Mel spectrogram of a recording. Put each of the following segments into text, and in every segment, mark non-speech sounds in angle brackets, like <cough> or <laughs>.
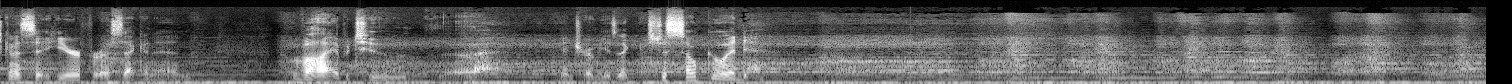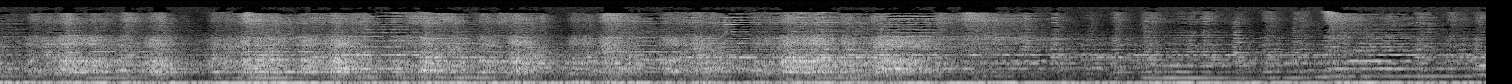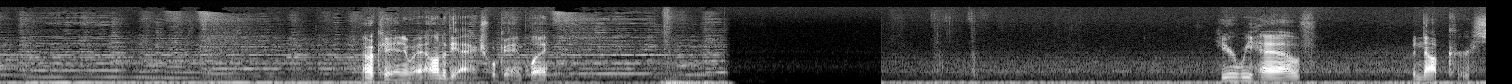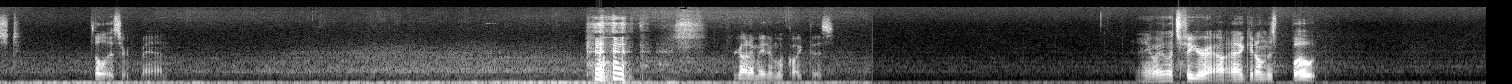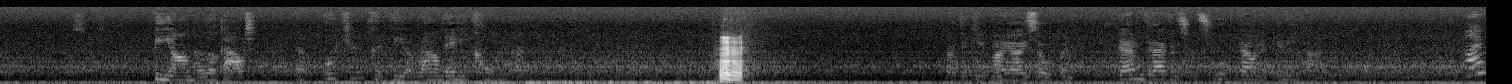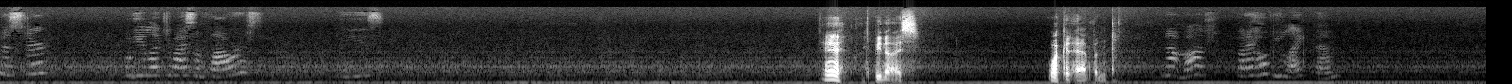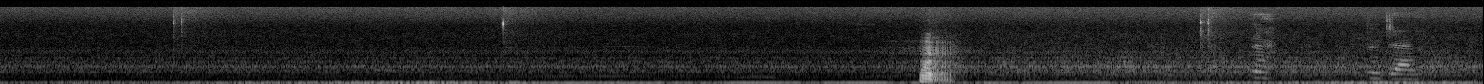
just gonna sit here for a second and vibe to the intro music. It's just so good. Okay, anyway, on to the actual gameplay. Here we have not cursed, the lizard man. <laughs> Forgot I made him look like this. Anyway, let's figure out how to get on this boat. Be on the lookout. The butcher could be around any corner. Hmm. Got to keep my eyes open. Damn dragons could swoop down at any time. Hi, mister. Would you like to buy some flowers? Please? Eh, let's be nice. What could happen? Not much, but I hope you like them. Hmm. They're they're dead. Oh. Mama died when I was little. I I don't remember her very well. My father was a Stormcloak soldier. One day he left and he didn't come back.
